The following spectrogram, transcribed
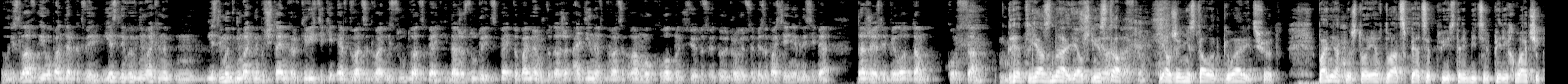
Владислав и его пантерка Тверь. Если, вы внимательно, если мы внимательно почитаем характеристики F-22 и Су-25, и даже Су-35, то поймем, что даже один F-22 мог хлопнуть всю эту святую троицу без опасения для себя, даже если пилот там курсант. Да это я знаю, я уж не стал, я уже не стал это говорить. Что это. Понятно, что F-25 это истребитель-перехватчик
